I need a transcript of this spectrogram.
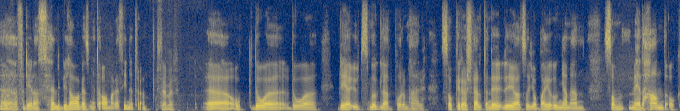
Eh, för deras helgbilaga som heter A-magasinet tror jag. Stämmer. Eh, och då, då blev jag utsmugglad på de här sockerrörsfälten. Det, det är alltså jobbar ju unga män som med hand och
